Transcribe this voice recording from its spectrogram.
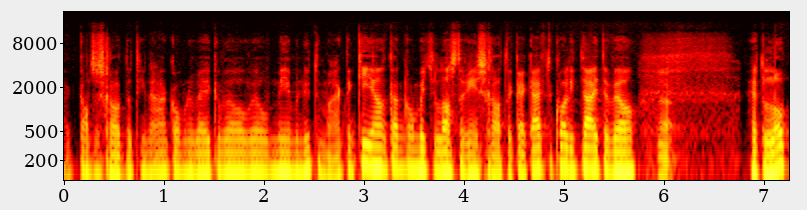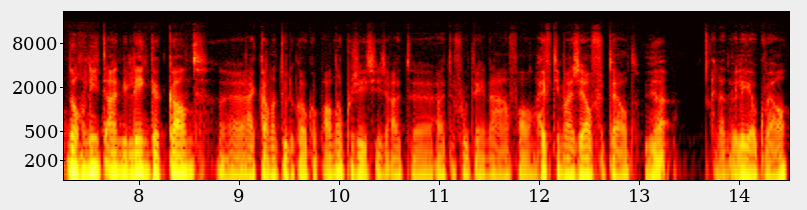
de kans is groot dat hij in de aankomende weken wel, wel meer minuten maakt. En Kian kan ik nog een beetje lastig inschatten. Kijk, hij heeft de kwaliteiten wel. Ja. Het loopt nog niet aan die linkerkant. Eh, hij kan natuurlijk ook op andere posities uit de, uit de voeten in de aanval. Heeft hij mij zelf verteld. ja. En dat wil hij ook wel.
